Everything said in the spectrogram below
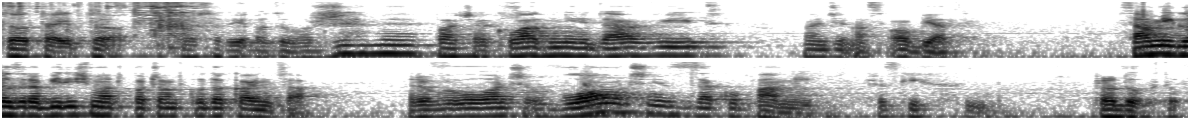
Tutaj to, to sobie odłożymy. Patrz jak ładnie, Dawid. Będzie nas obiad. Sami go zrobiliśmy od początku do końca. Włącz, włącznie z zakupami wszystkich produktów.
